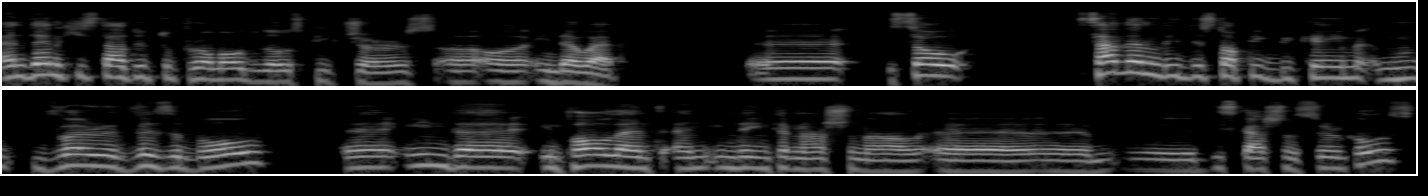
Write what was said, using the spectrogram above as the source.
And then he started to promote those pictures uh, in the web. Uh, so suddenly this topic became very visible uh, Uh, in the in Poland and in the international uh, um, uh, discussion circles.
